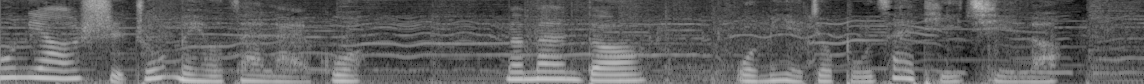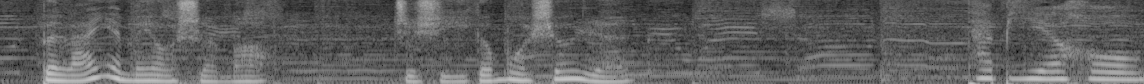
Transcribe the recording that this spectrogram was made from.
姑娘始终没有再来过。慢慢的。我们也就不再提起了，本来也没有什么，只是一个陌生人。他毕业后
